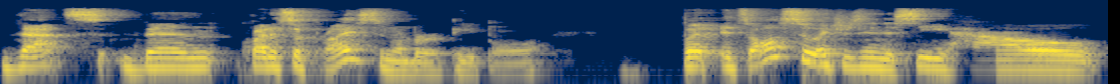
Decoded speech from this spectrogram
that's been quite a surprise to a number of people. But it's also interesting to see how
